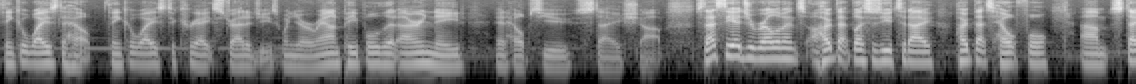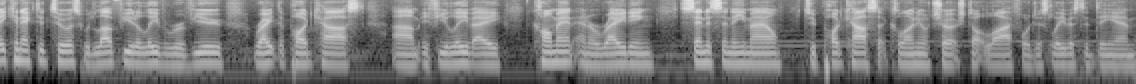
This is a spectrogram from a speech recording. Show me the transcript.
Think of ways to help. Think of ways to create strategies. When you're around people that are in need, it helps you stay sharp. So that's the edge of relevance. I hope that blesses you today. Hope that's helpful. Um, stay connected to us. We'd love for you to leave a review, rate the podcast. Um, if you leave a comment and a rating, send us an email to podcast at colonialchurch.life or just leave us a DM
